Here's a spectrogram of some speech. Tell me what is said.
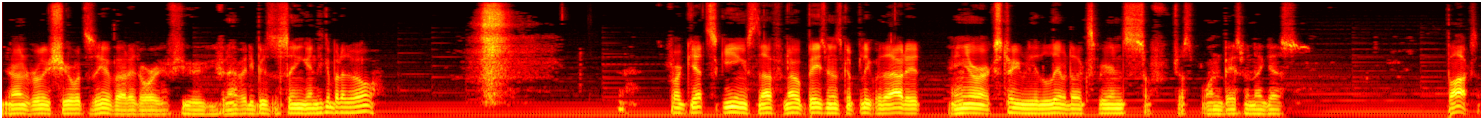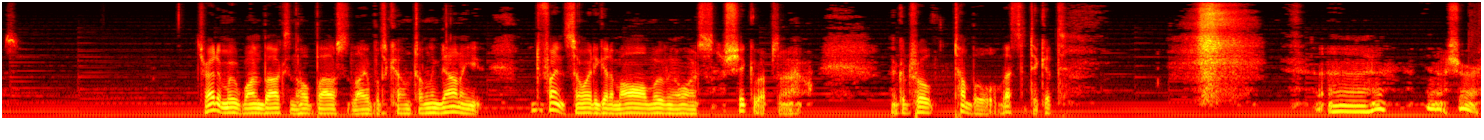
You're not really sure what to say about it, or if you even have any business saying anything about it at all. Forget skiing stuff, no basement is complete without it, and your extremely limited experience of just one basement, I guess. Boxes. Try to move one box and the whole box is liable to come tumbling down on you. You need to find some way to get them all moving at once. Shake them up somehow. A controlled tumble, that's the ticket. Uh, huh. yeah, sure.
